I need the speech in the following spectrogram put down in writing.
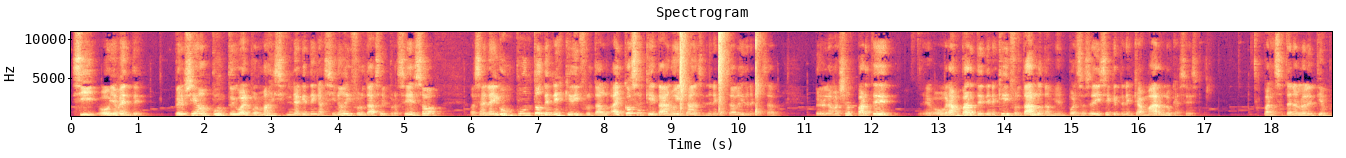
Sí, obviamente. Pero llega un punto igual, por más disciplina que tengas, si no disfrutás el proceso, o sea, en algún punto tenés que disfrutarlo. Hay cosas que ta, no hay chance, tenés que hacerlo y tenés que hacerlo. Pero la mayor parte, eh, o gran parte, tenés que disfrutarlo también. Por eso se dice que tenés que amar lo que haces, para sostenerlo en el tiempo.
